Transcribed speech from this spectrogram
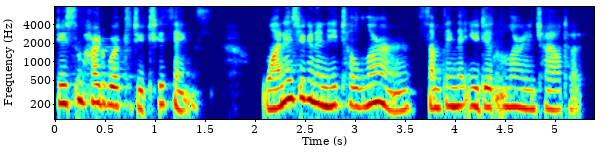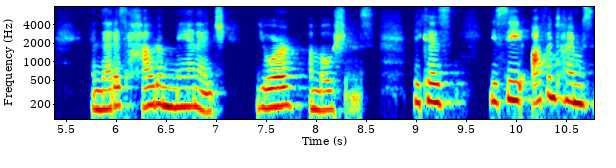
do some hard work to do two things. One is you're going to need to learn something that you didn't learn in childhood, and that is how to manage your emotions. Because you see, oftentimes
